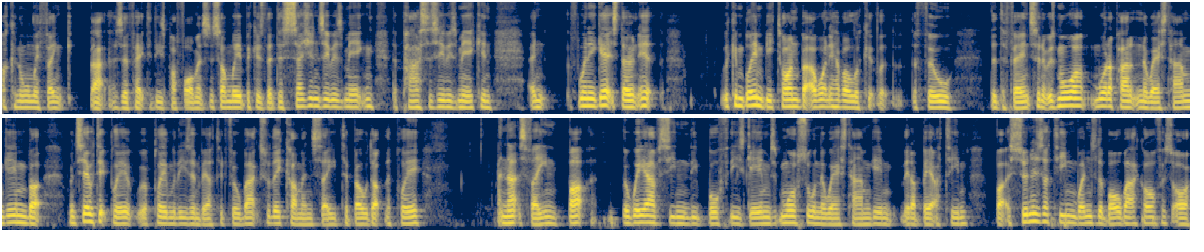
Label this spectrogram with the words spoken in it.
I can only think that has affected his performance in some way because the decisions he was making, the passes he was making, and when he gets down to it, we can blame Bitton, but I want to have a look at the, the full the defence, and it was more more apparent in the West Ham game. But when Celtic play, we're playing with these inverted fullbacks, so they come inside to build up the play, and that's fine. But the way I've seen the both these games, more so in the West Ham game, they're a better team. But as soon as a team wins the ball back off us, or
